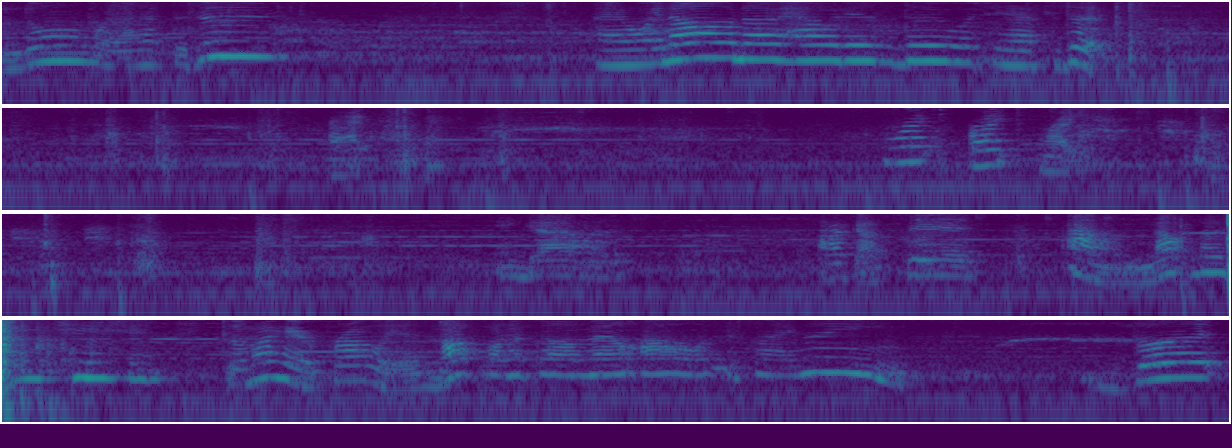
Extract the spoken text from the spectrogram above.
I'm doing what I have to do. And we all know how it is to do what you have to do. Right, right, right. And guys, like I said, I'm not no beautician, so my hair probably is not going to come out all the same thing. But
